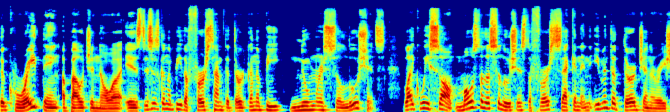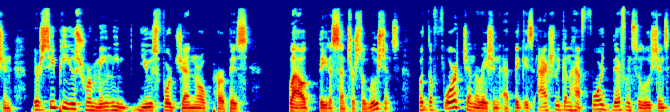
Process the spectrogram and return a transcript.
The great thing about Genoa is this is going to be the first time that there are going to be numerous solutions. Like we saw, most of the solutions, the first, second, and even the third generation, their CPUs were mainly used for general purpose cloud data center solutions. But the fourth generation EPYC is actually going to have four different solutions,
